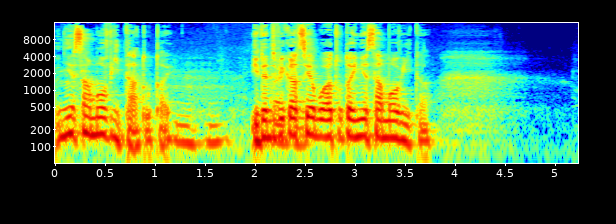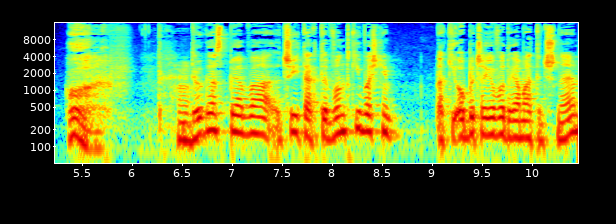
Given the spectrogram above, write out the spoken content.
niesamowita tutaj. Identyfikacja była tutaj niesamowita. Uff. Druga sprawa, czyli tak, te wątki właśnie takie obyczajowo-dramatyczne,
